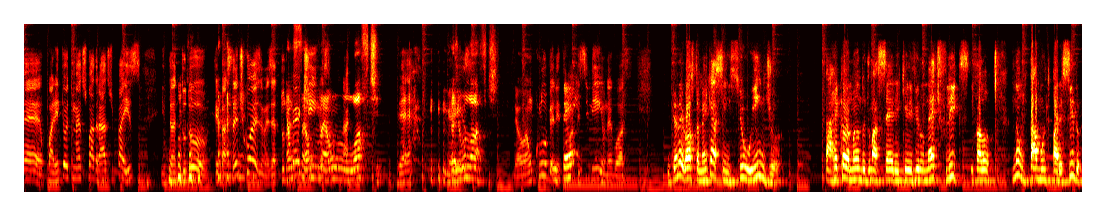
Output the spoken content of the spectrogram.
é 48 metros quadrados de país, então é tudo. tem bastante coisa, mas é tudo é um, pertinho. É um, é um loft. É. Mas é um loft. É, é um clube ali, tem... tem uma piscininha, um negócio. E tem um negócio também que é assim, se o índio tá reclamando de uma série que ele viu no Netflix e falou não tá muito parecido.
